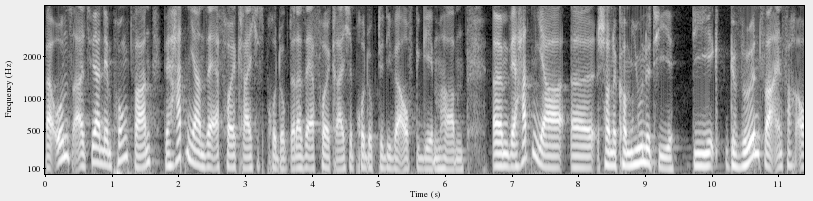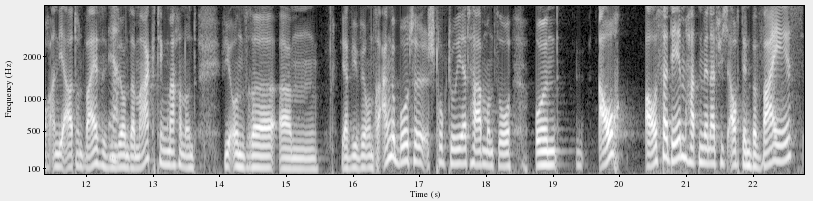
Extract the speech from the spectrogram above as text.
Bei uns, als wir an dem Punkt waren, wir hatten ja ein sehr erfolgreiches Produkt oder sehr erfolgreiche Produkte, die wir aufgegeben haben. Ähm, wir hatten ja äh, schon eine Community, die gewöhnt war einfach auch an die Art und Weise, wie Ja. wir unser Marketing machen und wie unsere, ähm, ja, wie wir unsere Angebote strukturiert haben und so. Und auch außerdem hatten wir natürlich auch den Beweis,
